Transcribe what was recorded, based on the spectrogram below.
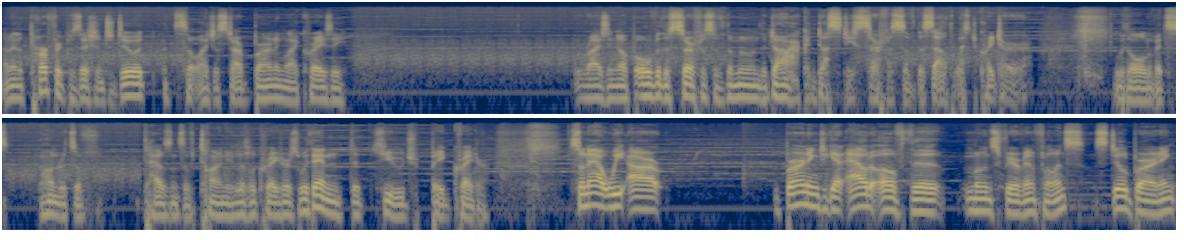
I'm in the perfect position to do it, so I just start burning like crazy. Rising up over the surface of the moon, the dark and dusty surface of the southwest crater, with all of its hundreds of thousands of tiny little craters within the huge big crater. So now we are burning to get out of the moon sphere of influence, still burning,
